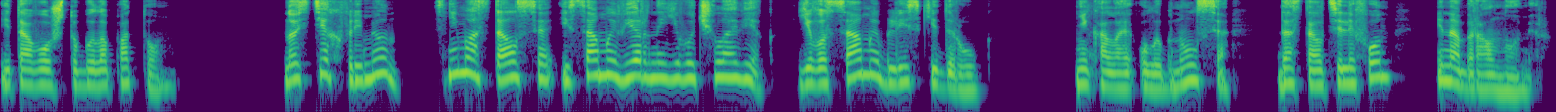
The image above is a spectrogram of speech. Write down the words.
и того, что было потом. Но с тех времен с ним остался и самый верный его человек, его самый близкий друг. Николай улыбнулся, достал телефон и набрал номер.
